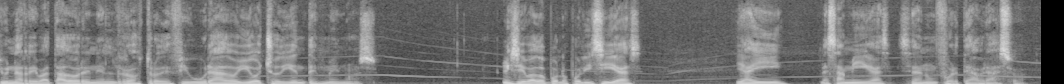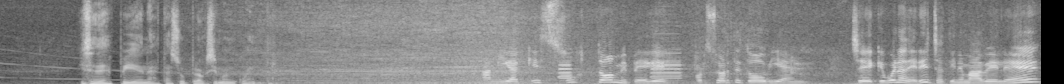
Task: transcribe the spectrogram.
y un arrebatador en el rostro desfigurado y ocho dientes menos. Es llevado por los policías y ahí las amigas se dan un fuerte abrazo y se despiden hasta su próximo encuentro. Amiga, qué susto me pegué. Por suerte todo bien. Che, qué buena derecha tiene Mabel, ¿eh?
